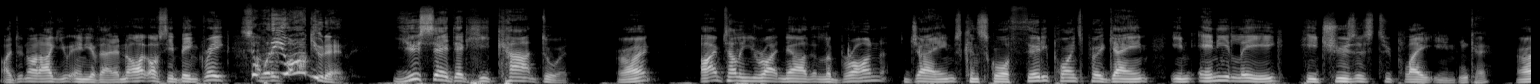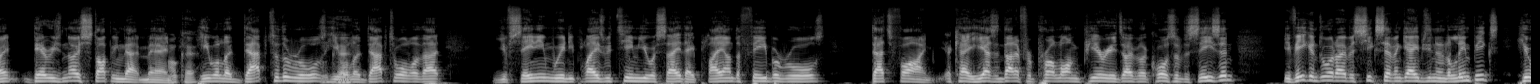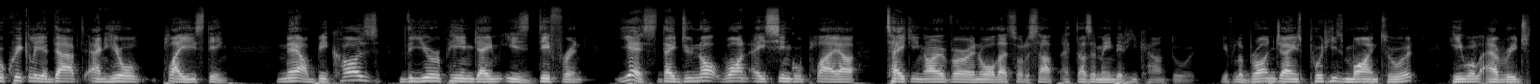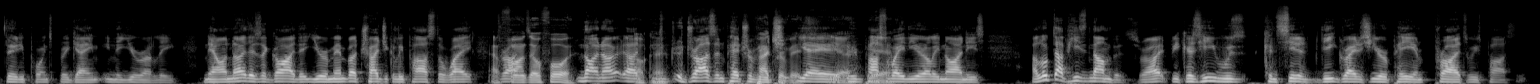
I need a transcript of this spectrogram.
I do not argue any of that. And obviously, being Greek, So what do you argue then? you said that he can't do it, right? I'm telling you right now that LeBron James can score 30 points per game in any league he chooses to play in. Okay. All right. There is no stopping that man. Okay. He will adapt to the rules. okay. He will adapt to all of that. You've seen him when he plays with Team USA. They play under FIBA rules. That's fine. Okay. He hasn't done it for prolonged periods over the course of a season. If he can do it over six, seven games in an Olympics, he'll quickly adapt and he'll play his thing. Now, because the European game is different, yes, they do not want a single player taking over and all that sort of stuff. That doesn't mean that he can't do it. If LeBron James put his mind to it, he will average 30 points per game in the Euro League. Now, I know there's a guy that you remember tragically passed away. Dra- Alfonso Ford. no, no, uh, Okay. Drazen Petrovic. Petrovic, Yeah, yeah, yeah, who passed yeah. away in the early 90s. I looked up his numbers, right? Because he was considered the greatest European prior to his passing.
